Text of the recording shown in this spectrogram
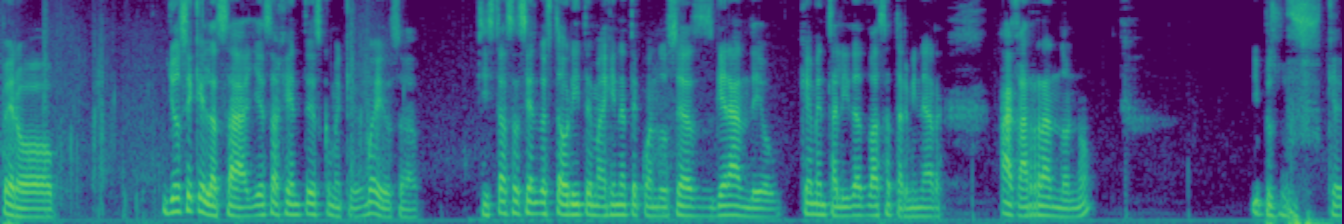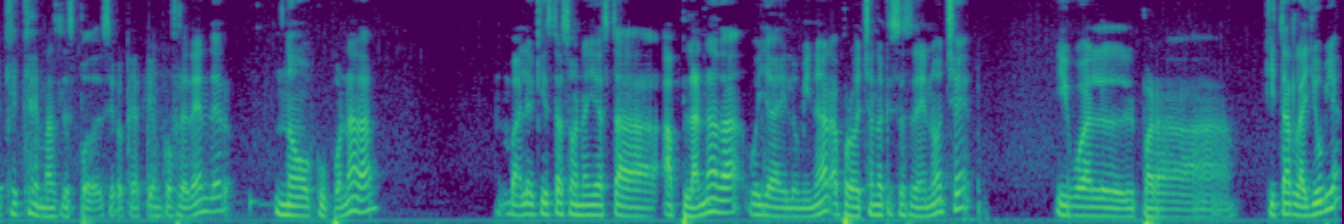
Pero yo sé que las hay, esa gente es como que, güey, o sea, si estás haciendo esto ahorita, imagínate cuando seas grande o qué mentalidad vas a terminar agarrando, ¿no? Y pues, ¿qué, ¿qué, más les puedo decir? Ok, aquí hay un cofre de Ender. No ocupo nada. Vale, aquí esta zona ya está aplanada. Voy a iluminar, aprovechando que se hace de noche. Igual para quitar la lluvia.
